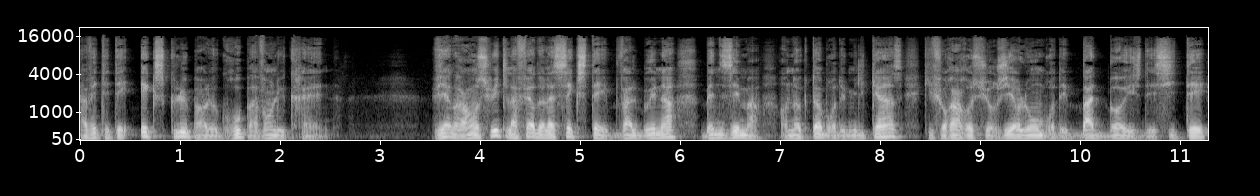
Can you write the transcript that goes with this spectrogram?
avait été exclu par le groupe avant l'Ukraine. Viendra ensuite l'affaire de la sextape Valbuena-Benzema en octobre 2015 qui fera ressurgir l'ombre des bad boys des cités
